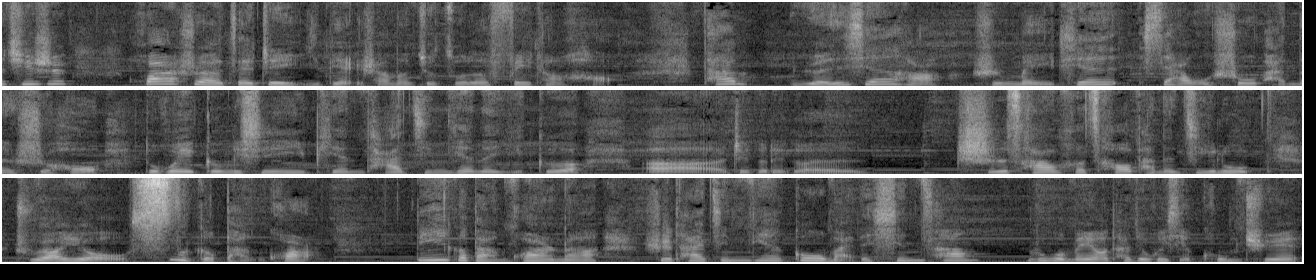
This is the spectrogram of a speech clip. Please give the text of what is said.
其实花帅在这一点上呢就做得非常好，他原先哈是每天下午收盘的时候都会更新一篇他今天的一个呃这个这个持仓和操盘的记录，主要有四个板块。第一个板块呢，是他今天购买的新仓，如果没有，他就会写空缺。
